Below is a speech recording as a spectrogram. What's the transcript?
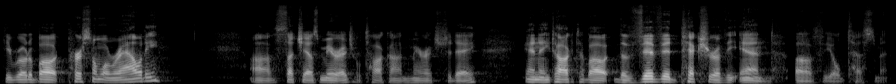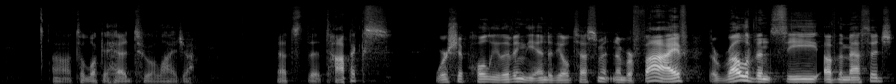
He wrote about personal morality, uh, such as marriage. We'll talk on marriage today. And he talked about the vivid picture of the end of the Old Testament uh, to look ahead to Elijah. That's the topics worship, holy living, the end of the Old Testament. Number five, the relevancy of the message.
